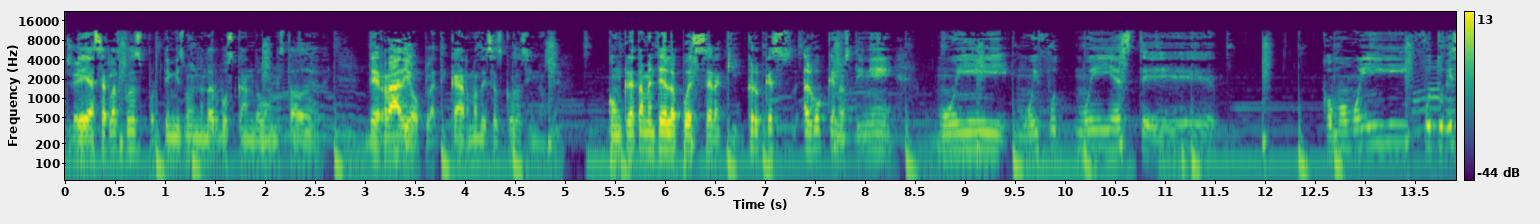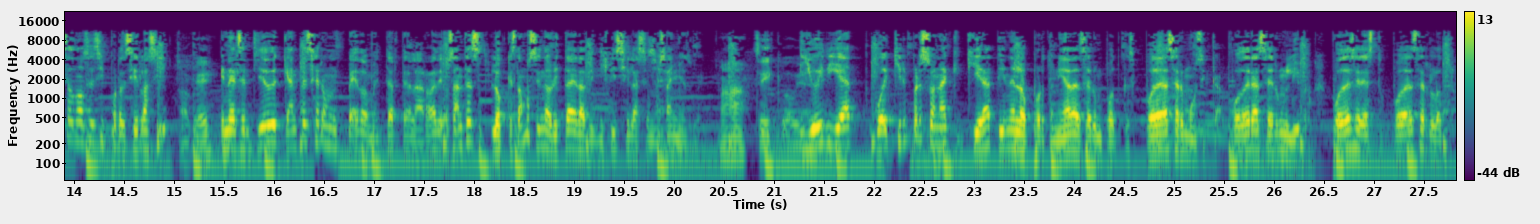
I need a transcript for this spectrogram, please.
Sí. De hacer las cosas por ti mismo y no andar buscando un estado de, de radio o platicar, ¿no? De esas cosas, sino concretamente lo puedes hacer aquí. Creo que es algo que nos tiene muy, muy, muy, este, como muy futuristas, no sé si por decirlo así. Ok. En el sentido de que antes era un pedo meterte a la radio. O sea, antes lo que estamos haciendo ahorita era difícil hace unos años, güey. Ajá, sí, obvio. Y hoy día cualquier persona que quiera tiene la oportunidad de hacer un podcast, poder hacer música, poder hacer un libro, poder hacer esto, poder hacer lo otro.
